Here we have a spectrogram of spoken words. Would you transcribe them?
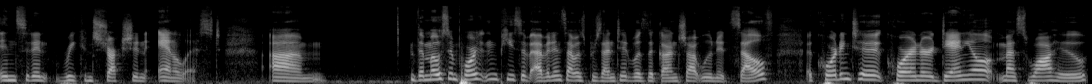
incident reconstruction analyst. Um, the most important piece of evidence that was presented was the gunshot wound itself. According to coroner Daniel Maswahu,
